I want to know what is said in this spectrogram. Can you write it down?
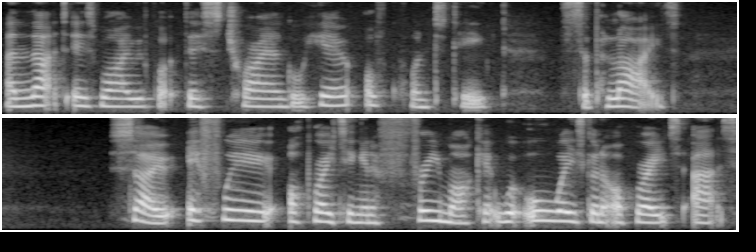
and that is why we've got this triangle here of quantity supplied. So if we're operating in a free market, we're always going to operate at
